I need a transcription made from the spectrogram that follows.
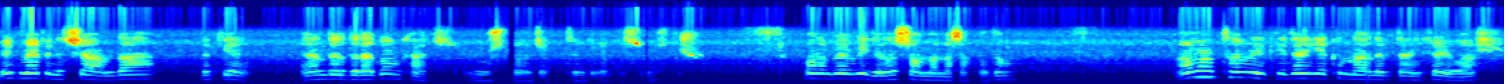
Big Map'in şu anda peki Ender Dragon kaç vuruş görecektir diye düşünmüştür. Onu bir videonun sonlarına sakladım. Ama tabii ki de yakınlarda bir tane köy var.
